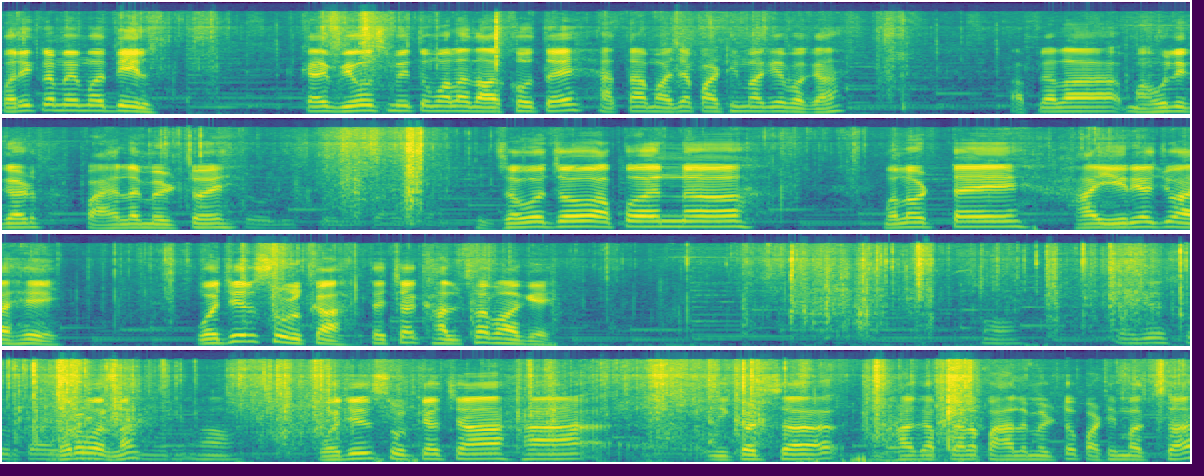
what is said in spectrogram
परिक्रमेमधील काही व्ह्यूज मी तुम्हाला दाखवतोय. आता माझ्या पाठीमागे बघा आपल्याला माहुलीगड पाहायला मिळतोय. जवळजवळ आपण मला वाटतंय हा एरिया जो आहे वजीर सुळका त्याच्या खालचा भाग आहे. बरोबर ना? वजीर सुळक्याचा हा इकडचा भाग आपल्याला पाहायला मिळतो पाठीमागचा.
